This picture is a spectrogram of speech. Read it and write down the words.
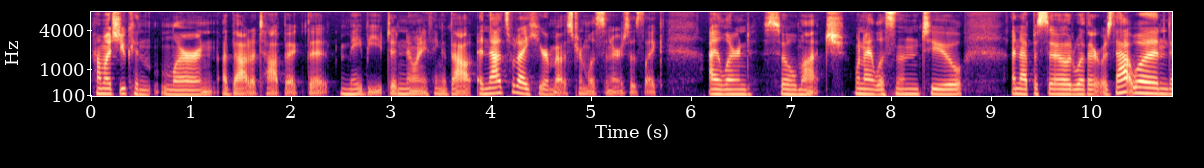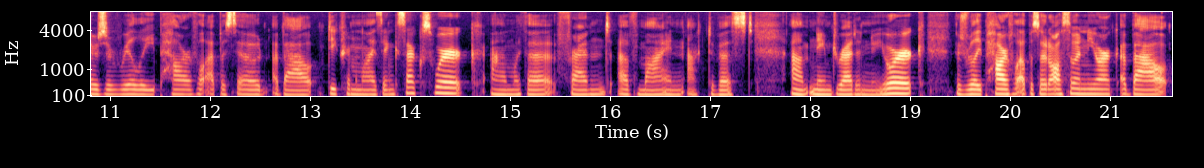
how much you can learn about a topic that maybe you didn't know anything about. And that's what I hear most from listeners is like, I learned so much when I listened to an episode, whether it was that one, there's a really powerful episode about decriminalizing sex work um, with a friend of mine, activist um, named Red in New York. There's a really powerful episode also in New York about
